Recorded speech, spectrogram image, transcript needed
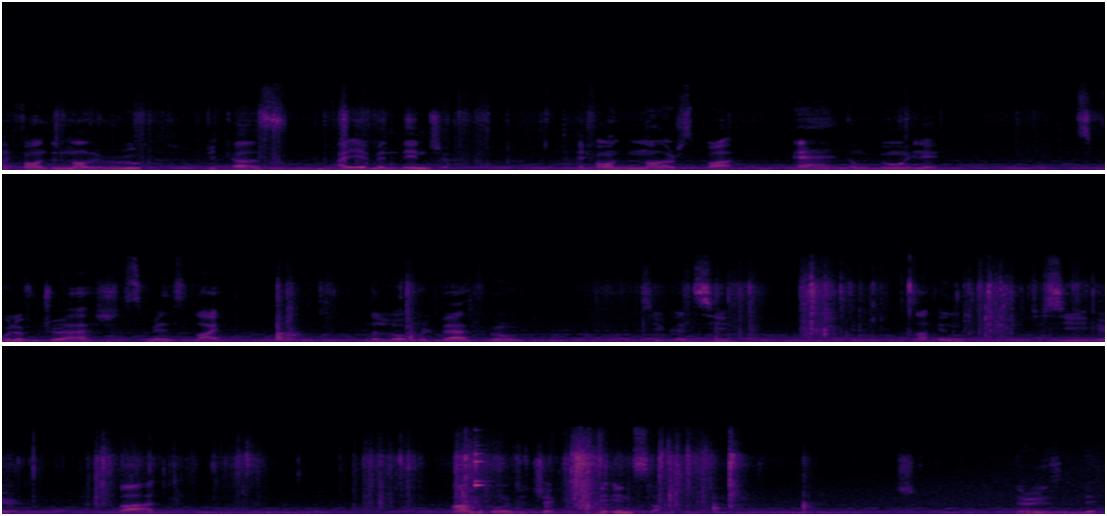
I found another route because I am a ninja. I found another spot and I'm going in. It's full of trash. Smells like the local bathroom. As you can see nothing to see here. But I'm going to check the inside. There is a little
